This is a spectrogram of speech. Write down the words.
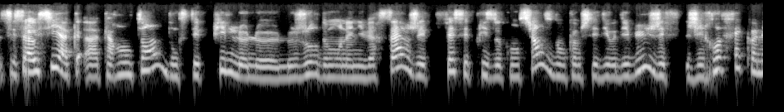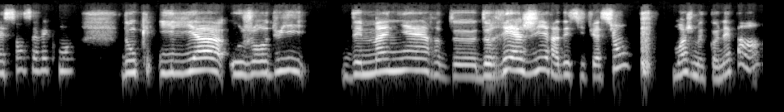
c'est ça aussi, à, 40 ans, donc c'était pile le, jour de mon anniversaire, j'ai fait cette prise de conscience. Donc, comme je t'ai dit au début, j'ai refait connaissance avec moi. Donc, il y a aujourd'hui des manières de, réagir à des situations. Moi, je ne me connais pas, hein.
